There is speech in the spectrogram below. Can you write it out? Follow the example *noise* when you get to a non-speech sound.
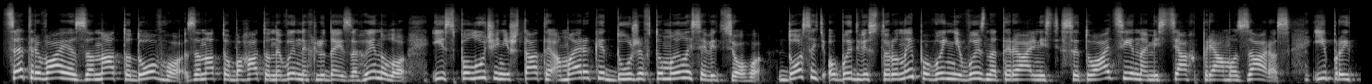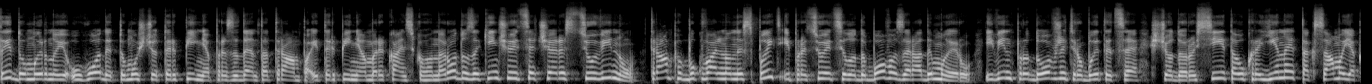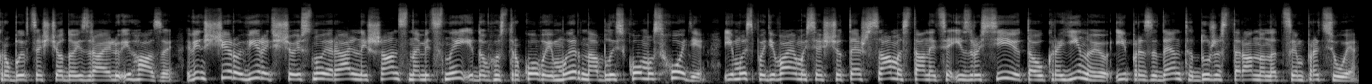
Це триває занадто довго, занадто багато невинних людей загинуло, і Сполучені Штати Америки дуже втомилися від цього. Досить обидві сторони повинні визнати реальність ситуації на місцях прямо зараз і прийти до мирної угоди, тому що терпіння президента Трампа і терпіння американського народу закінчується через цю війну. Трамп буквально не спить і працює цілодобово заради миру, і він продовжить робити це щодо Росії та України, так само як робив це щодо Ізраїлю і Гази. Він щиро вірить, що існує реальний шанс на міцний і довгостроковий мир на близькому сході. І ми сподіваємося, що те ж саме станеться і з Росією та Україною. І президент дуже старанно над цим працює.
